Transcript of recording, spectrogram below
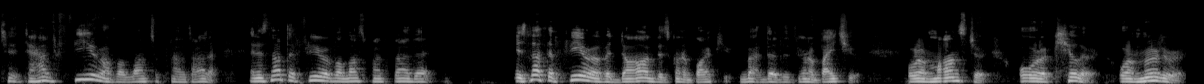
to, to have fear of Allah subhanahu wa ta'ala. And it's not the fear of Allah subhanahu wa ta'ala that it's not the fear of a dog that's going to bark you, that's going to bite you, or a monster, or a killer, or a murderer.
